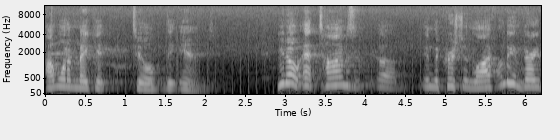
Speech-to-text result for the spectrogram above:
I want to make it till the end. You know, at times, uh, in the Christian life, I'm being very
